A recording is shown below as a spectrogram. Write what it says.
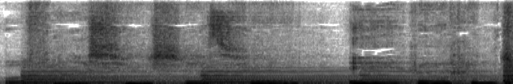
我发现失去一个很重。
